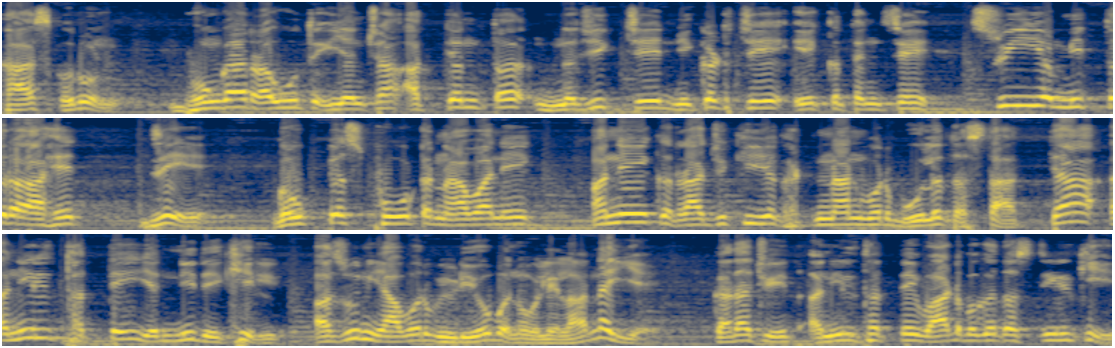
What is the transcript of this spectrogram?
खास करून भोंगा राऊत यांच्या अत्यंत नजीकचे निकटचे एक त्यांचे स्वीय मित्र आहेत जे गौप्यस्फोट नावाने अनेक राजकीय घटनांवर बोलत असतात. त्या अनिल थत्ते यांनी देखील अजून यावर व्हिडिओ बनवलेला नाहीये. कदाचित अनिल थत्ते वाट बघत असतील की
